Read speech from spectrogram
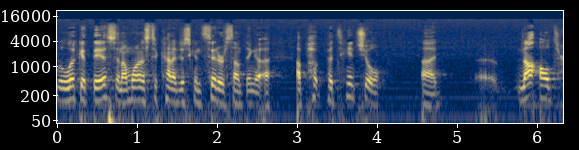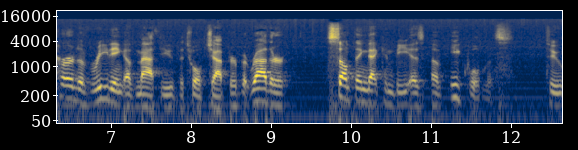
Want to look at this, and I want us to kind of just consider something, a, a p- potential, uh, uh, not alternative reading of Matthew, the 12th chapter, but rather something that can be as of equalness to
